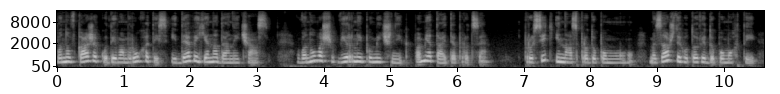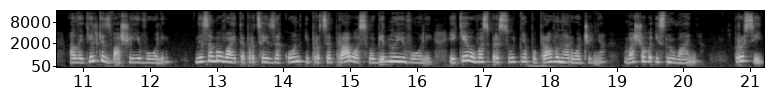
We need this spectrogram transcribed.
воно вкаже, куди вам рухатись і де ви є на даний час. Воно ваш вірний помічник, пам'ятайте про це. Просіть і нас про допомогу. Ми завжди готові допомогти, але тільки з вашої волі. Не забувайте про цей закон і про це право свобідної волі, яке у вас присутнє по праву народження, вашого існування. Просіть,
